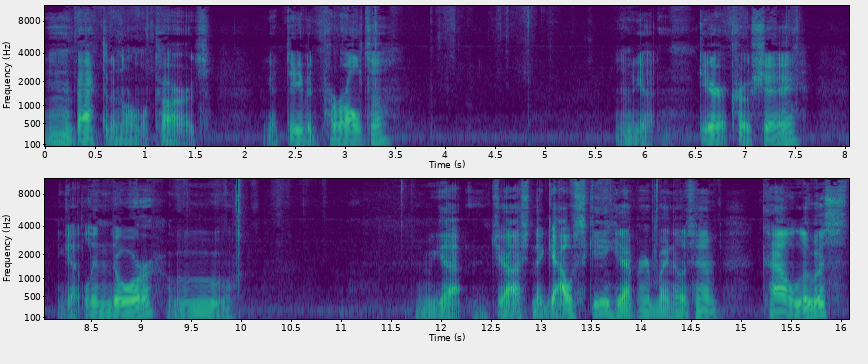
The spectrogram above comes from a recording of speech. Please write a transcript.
And back to the normal cards. We got David Peralta. And we got Garrett Crochet. We got Lindor. Ooh. And we got Josh Nogowski. Yep, everybody knows him. Kyle Lewis,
